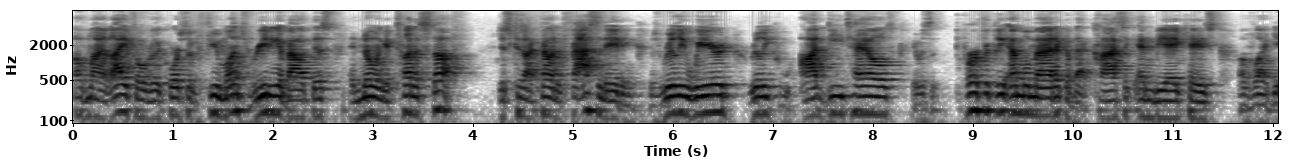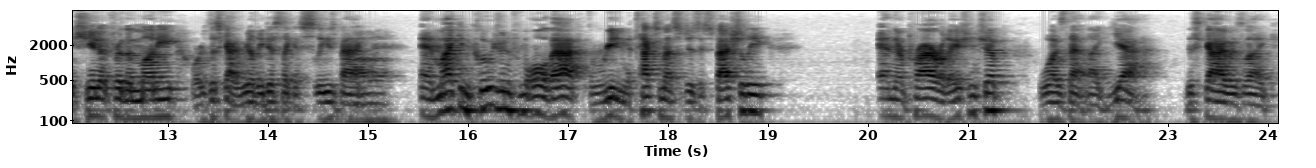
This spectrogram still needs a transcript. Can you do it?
of my life over the course of a few months reading about this and knowing a ton of stuff just because I found it fascinating. It was really weird, really odd details. It was perfectly emblematic of that classic NBA case of like, is she in it for the money or is this guy really just like a sleazebag? Uh. and my conclusion from all that, from reading the text messages especially, and their prior relationship was that like, yeah, this guy was like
